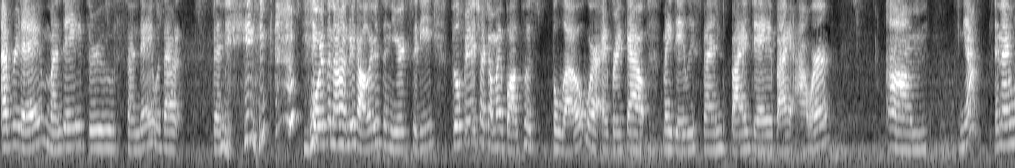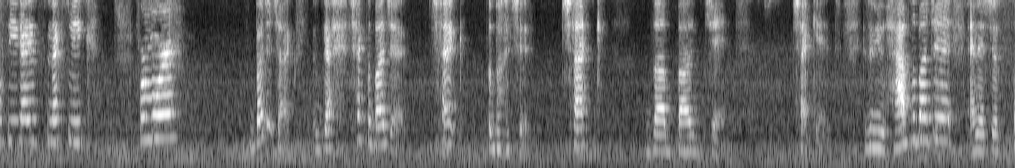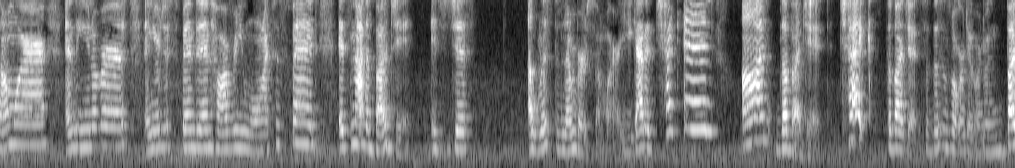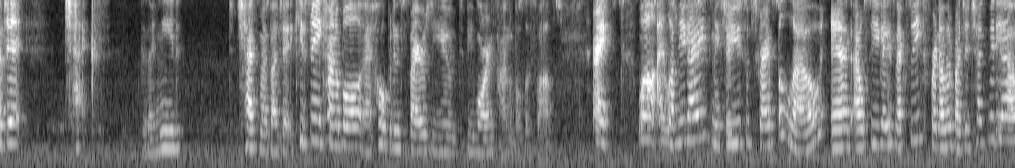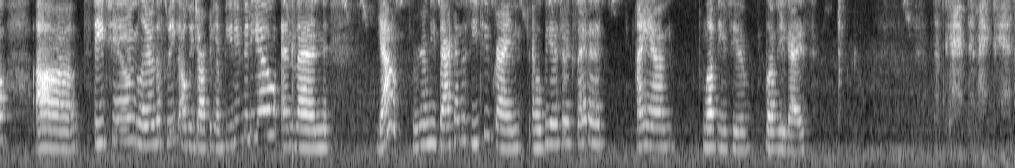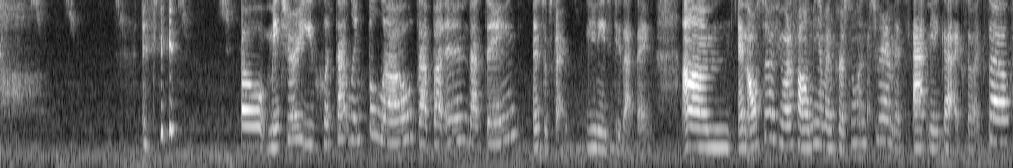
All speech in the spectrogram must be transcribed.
every day, Monday through Sunday, without spending more than $100 in New York City, feel free to check out my blog post below where I break out my daily spend by day, by hour. Um, yeah, and I will see you guys next week for more budget checks. We gotta check the budget. Check the budget. Check the budget. Check it. Because if you have the budget and it's just somewhere in the universe and you're just spending however you want to spend, it's not a budget. It's just a list of numbers somewhere. You got to check in on the budget. Check the budget. So this is what we're doing. We're doing budget checks because I need to check my budget. It keeps me accountable and I hope it inspires you to be more accountable as well. All right. Well, I love you guys. Make sure you subscribe below and I will see you guys next week for another budget check video. Uh, stay tuned. Later this week, I'll be dropping a beauty video and then, yeah, we're going to be back on this YouTube grind. I hope you guys are excited. I am. Love YouTube. Love you guys. Subscribe to my channel. Make sure you click that link below, that button, that thing, and subscribe. You need to do that thing. Um, and also, if you want to follow me on my personal Instagram, it's at MakeaXOXO.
